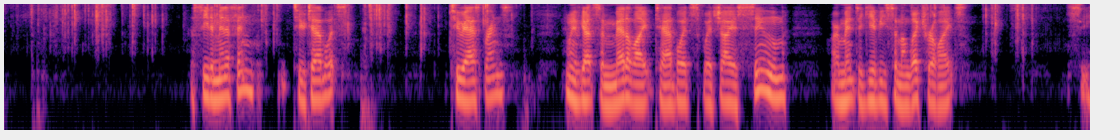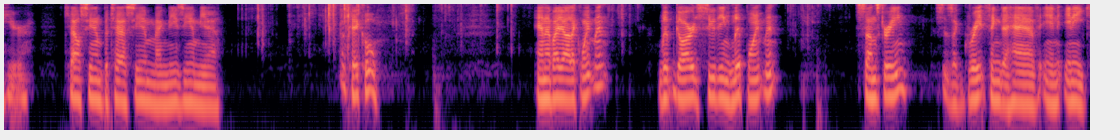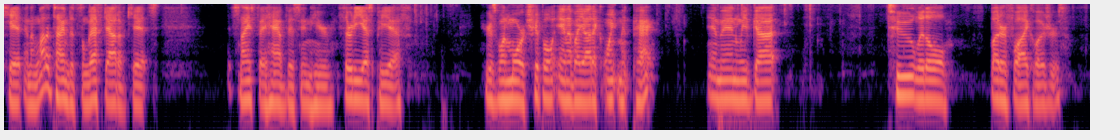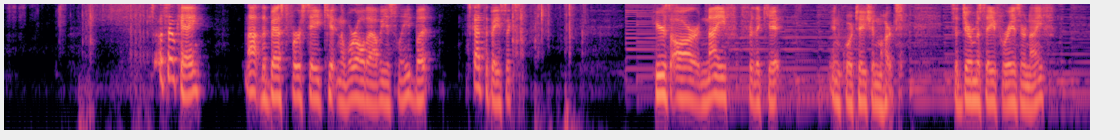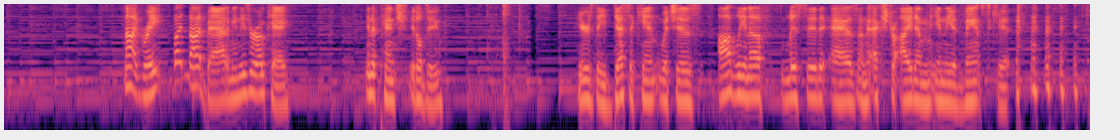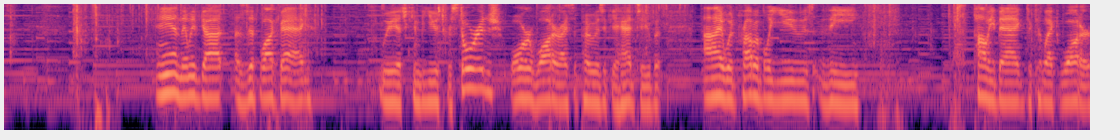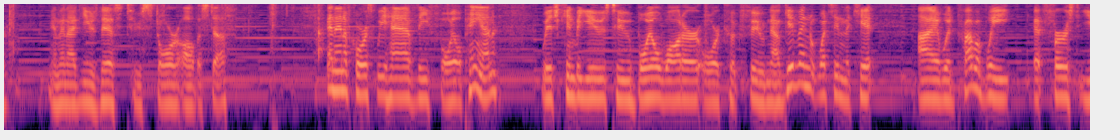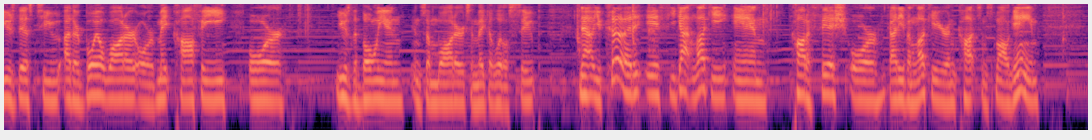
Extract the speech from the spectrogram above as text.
acetaminophen, two tablets, two aspirins, and we've got some Medi-Lyte tablets, which I assume are meant to give you some electrolytes. Let's see here. Calcium, potassium, magnesium, yeah. Okay, cool. Antibiotic ointment, Lip Guard Soothing Lip Ointment, sunscreen. This is a great thing to have in any kit, and a lot of times it's left out of kits. It's nice they have this in here. 30 SPF. Here's one more triple antibiotic ointment pack. And then we've got two little butterfly closures. So it's okay. Not the best first aid kit in the world, obviously, but it's got the basics. Here's our knife for the kit, in quotation marks. It's a Dermasafe razor knife. Not great, but not bad. I mean, these are okay. In a pinch, it'll do. Here's the desiccant, which is oddly enough listed as an extra item in the advanced kit. and then we've got a Ziploc bag, which can be used for storage or water, I suppose, if you had to, but I would probably use the poly bag to collect water and then I'd use this to store all the stuff. And then of course we have the foil pan, which can be used to boil water or cook food. Now given what's in the kit, I would probably at first use this to either boil water or make coffee or use the bouillon in some water to make a little soup. Now you could, if you got lucky and caught a fish or got even luckier and caught some small game,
